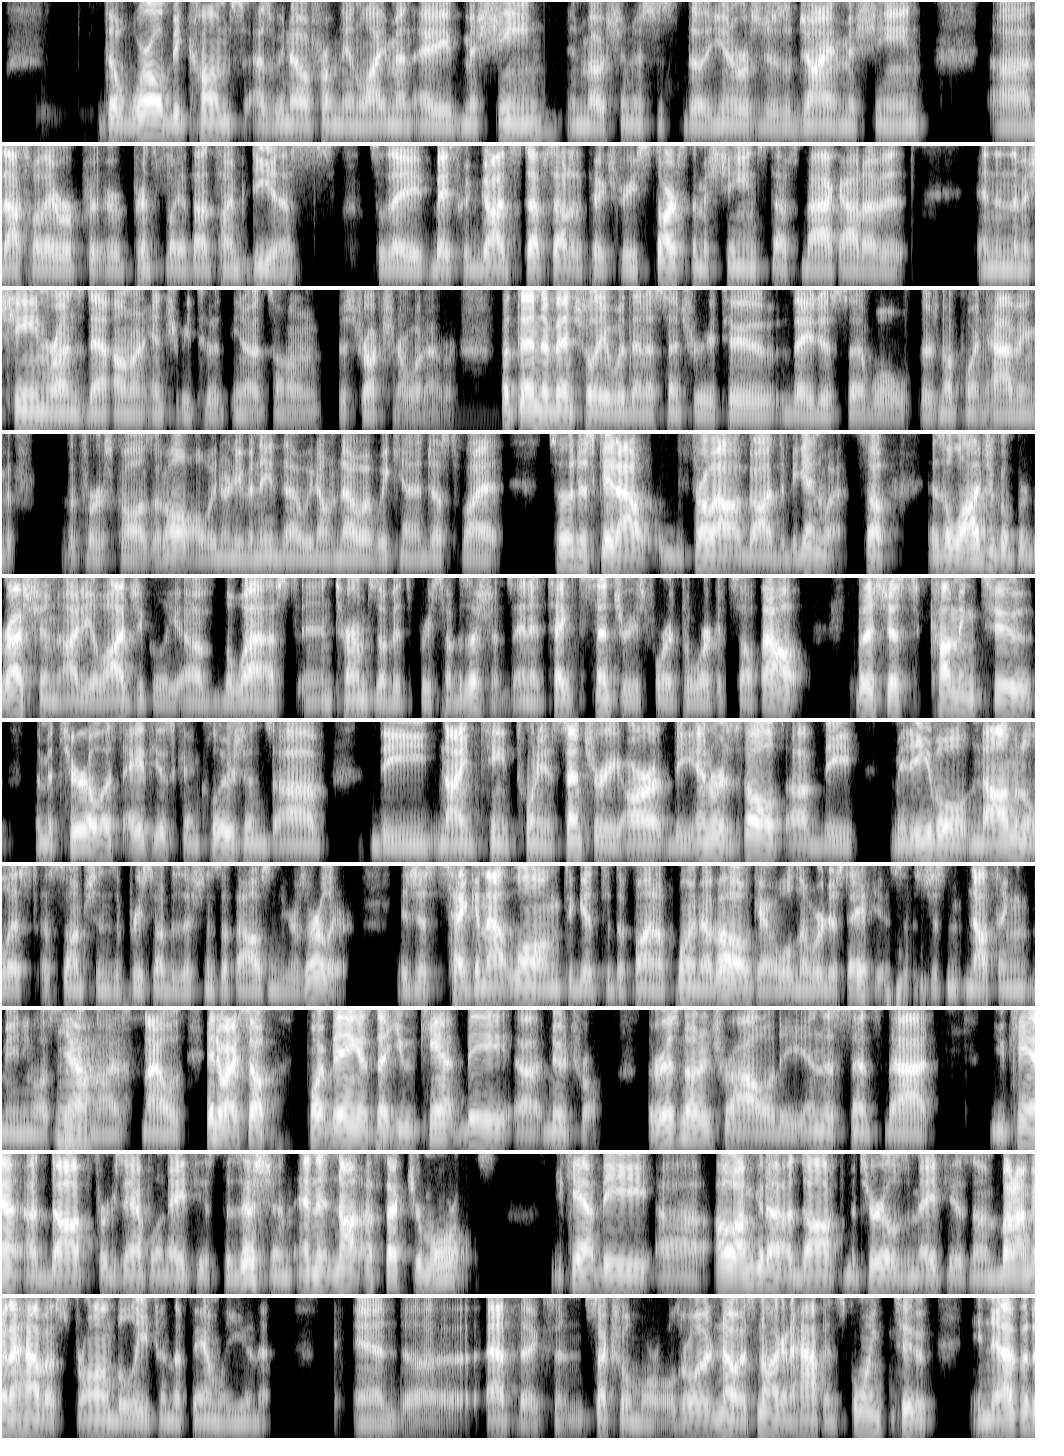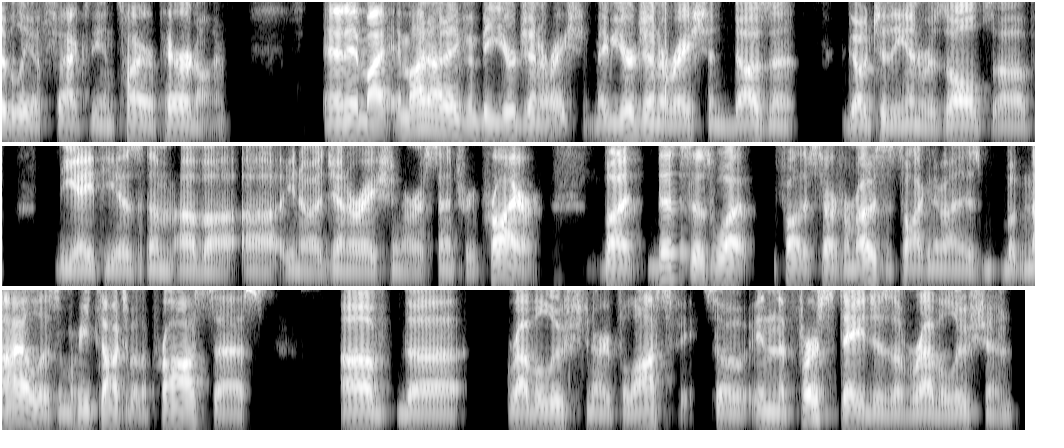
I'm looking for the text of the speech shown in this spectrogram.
The world becomes, as we know from the Enlightenment, a machine in motion. It's just the universe is just a giant machine. Uh, that's why they were pr- principally at that time deists. So they basically God steps out of the picture. He starts the machine, steps back out of it, and then the machine runs down on entropy to you know its own destruction or whatever. But then eventually, within a century or two, they just said, well, there's no point in having the the first cause at all. We don't even need that. We don't know it. We can't justify it. So just get out, throw out God to begin with. So as a logical progression ideologically of the West in terms of its presuppositions, and it takes centuries for it to work itself out. But it's just coming to the materialist atheist conclusions of the 19th, 20th century are the end result of the medieval nominalist assumptions and presuppositions a thousand years earlier. It's just taking that long to get to the final point of, oh, okay, well, no, we're just atheists. It's just nothing meaningless. Yeah. Nihil- anyway, so point being is that you can't be uh, neutral. There is no neutrality in the sense that you can't adopt, for example, an atheist position and it not affect your morals. You can't be, uh, oh, I'm going to adopt materialism, atheism, but I'm going to have a strong belief in the family unit and uh, ethics and sexual morals. Or no, it's not going to happen. It's going to inevitably affect the entire paradigm and it might it might not even be your generation. Maybe your generation doesn't go to the end results of the atheism of a, a you know a generation or a century prior. But this is what father Seraphim Rose is talking about in his book nihilism where he talks about the process of the revolutionary philosophy. So in the first stages of revolution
